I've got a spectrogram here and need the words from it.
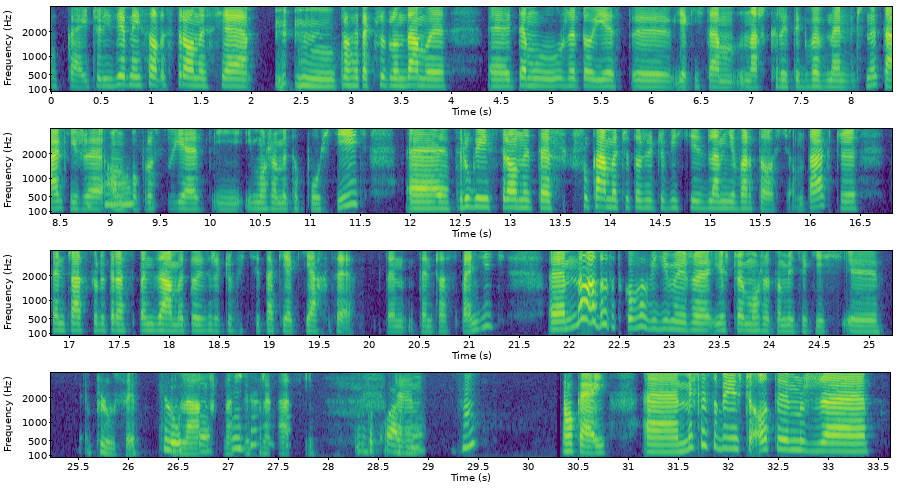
Okej, okay, czyli z jednej strony się trochę tak przyglądamy E, temu, że to jest y, jakiś tam nasz krytyk wewnętrzny, tak, i że on mhm. po prostu jest i, i możemy to puścić. E, z drugiej strony też szukamy, czy to rzeczywiście jest dla mnie wartością, tak, czy ten czas, który teraz spędzamy, to jest rzeczywiście tak, jak ja chcę ten, ten czas spędzić. E, no a dodatkowo widzimy, że jeszcze może to mieć jakieś y, plusy, plusy. dla naszych mhm. relacji. Dokładnie. Mhm. Okej. Okay. Myślę sobie jeszcze o tym, że E,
